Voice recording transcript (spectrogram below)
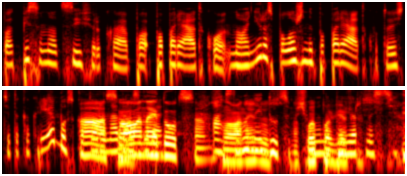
подписана циферка по, по порядку, но они расположены по порядку. То есть это как ребус, который А, надо слова разгадать. найдутся. А, Слова слова найдутся. На Почему на поверхности?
